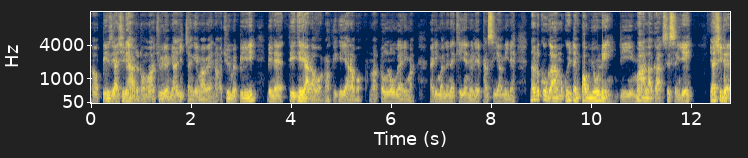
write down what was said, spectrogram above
တော့ပေးစရာရှိတဲ့ဟာတော်တော်မှအကျွေးတွေအများကြီးကြံခဲ့မှာပဲเนาะအကျွေးမပေးဘင်းနဲ့တေခဲ့ရတာပေါ့เนาะတေခဲ့ရတာပေါ့เนาะတုံးလုံးပဲအဲ့ဒီမှာအဲ့ဒီမှာလက်နဲ့ခေရင်တွေလည်းဖန်စီရမိတယ်နောက်တစ်ခုကမကွေးတိုင်ပေါက်မျိုးနေဒီမအလာကစစ်စင်ရေး ရရှိတဲ့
